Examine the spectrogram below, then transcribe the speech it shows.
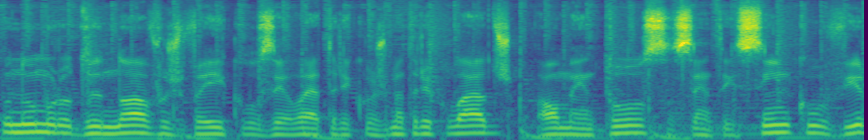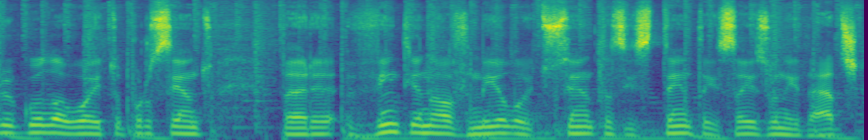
o número de novos veículos elétricos matriculados aumentou 65,8% para 29.876 unidades,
